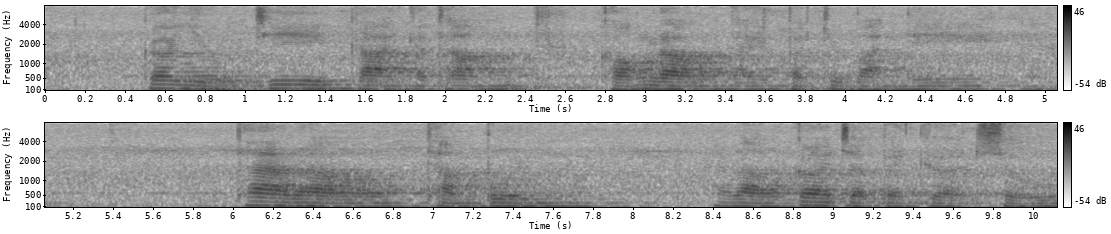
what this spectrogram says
ำก็อยู่ที่การกระทำของเราในปัจจุบันนี้ ถ้าเราทำบุญ เราก็จะไปเกิดสูง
